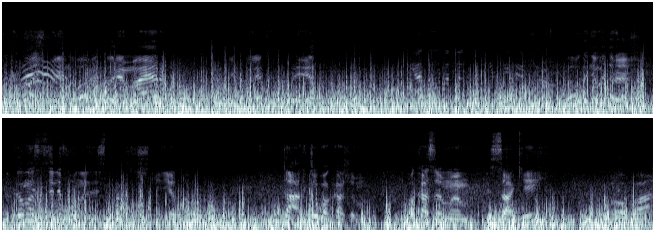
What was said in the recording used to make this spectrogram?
Так наш, блин, вот Виктория Майер. Викулик, привет. Я долго тут не выдержу. Долго не выдержишь? Так у нас телефона здесь практически нету. Так, что покажем? Показываем им Исаки. Опа.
